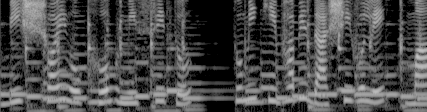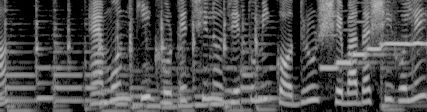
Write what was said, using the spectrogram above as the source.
বিস্ময় ও ক্ষোভ মিশ্রিত, তুমি কীভাবে দাসী হলে, মা? এমন কি ঘটেছিল যে তুমি কদ্রুর সেবাদাসী হলে?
